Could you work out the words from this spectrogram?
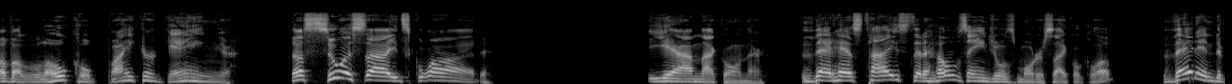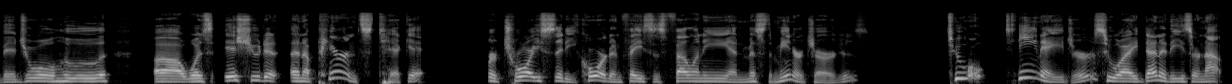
of a local biker gang, the Suicide Squad. Yeah, I'm not going there. That has ties to the Hells Angels Motorcycle Club. That individual who uh, was issued an appearance ticket for Troy City Court and faces felony and misdemeanor charges. Two teenagers whose identities are not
